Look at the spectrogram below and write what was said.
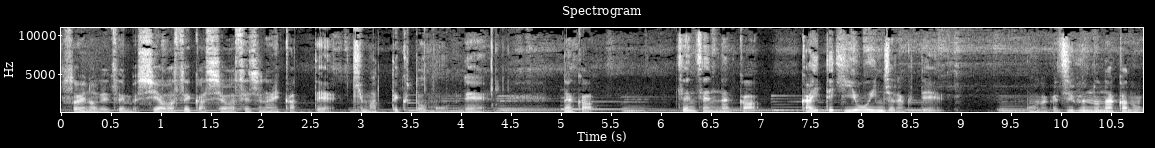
そういうので全部幸せか幸せじゃないかって決まってくと思うんでなんか全然なんか外的要因じゃなくてもうなんか自分の中の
